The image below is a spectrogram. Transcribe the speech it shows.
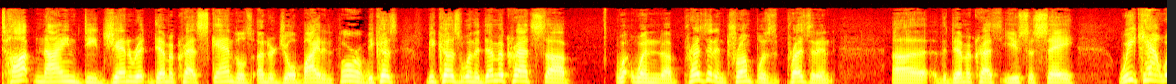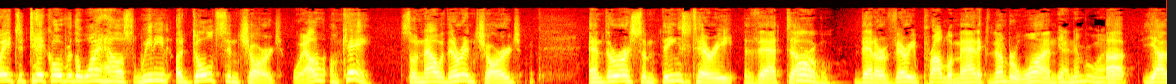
Top Nine Degenerate Democrat Scandals Under Joe Biden. Horrible. Because, because when the Democrats, uh, wh- when uh, President Trump was president, uh, the Democrats used to say, We can't wait to take over the White House. We need adults in charge. Well, okay. So now they're in charge. And there are some things, Terry, that uh, that are very problematic. Number one, Yeah, number one. uh, yeah,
